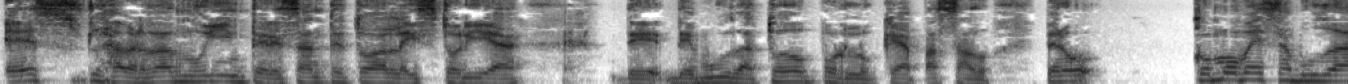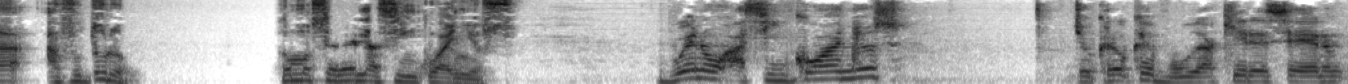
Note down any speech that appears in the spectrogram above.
es la verdad muy interesante toda la historia de, de Buda, todo por lo que ha pasado, pero ¿cómo ves a Buda a futuro? ¿Cómo se ven a cinco años? Bueno, a cinco años yo creo que Buda quiere ser,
